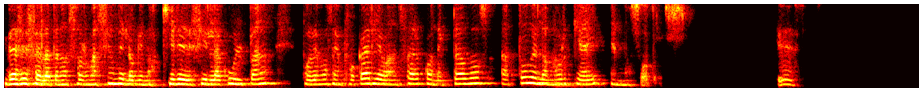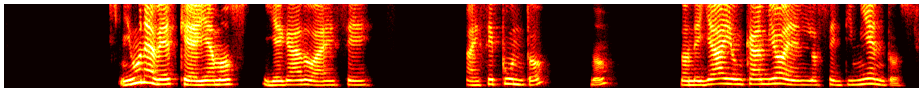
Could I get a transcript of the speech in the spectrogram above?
Gracias a la transformación de lo que nos quiere decir la culpa, podemos enfocar y avanzar conectados a todo el amor que hay en nosotros. Gracias. Y una vez que hayamos llegado a ese, a ese punto, ¿no? Donde ya hay un cambio en los sentimientos,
